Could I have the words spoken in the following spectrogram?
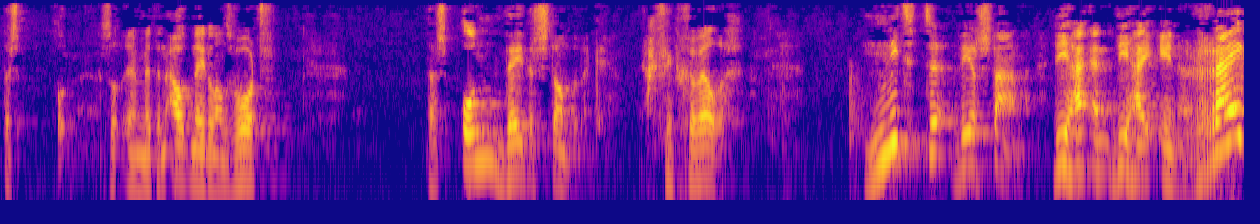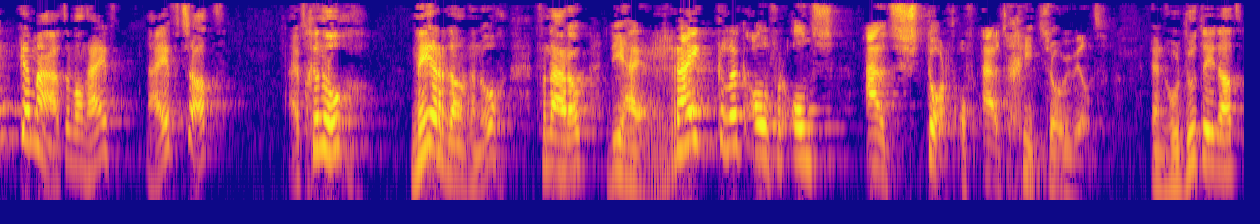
dat is, met een oud Nederlands woord, dat is onwederstandelijk. Ja, ik vind het geweldig. Niet te weerstaan. Die hij, en die hij in rijke mate, want hij heeft, hij heeft zat. Hij heeft genoeg. Meer dan genoeg. Vandaar ook die hij rijkelijk over ons uitstort of uitgiet, zo u wilt. En hoe doet hij dat?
